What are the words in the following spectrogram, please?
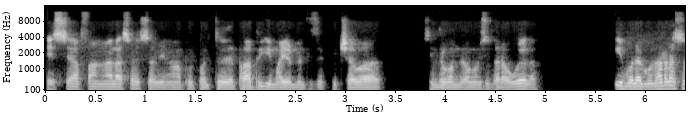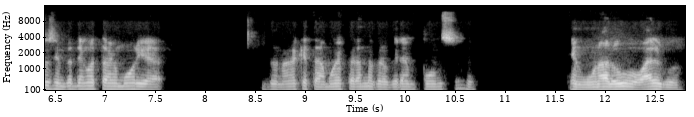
ese afán a la salsa venía por parte de papi y mayormente se escuchaba siempre cuando íbamos a visitar a abuela. Y por alguna razón siempre tengo esta memoria de una vez que estábamos esperando, creo que era en Ponce, en una luz o algo,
